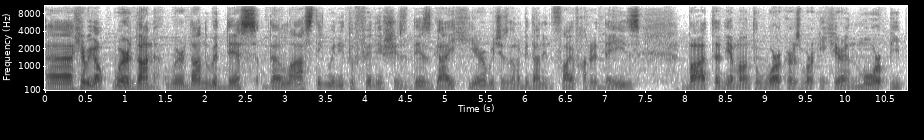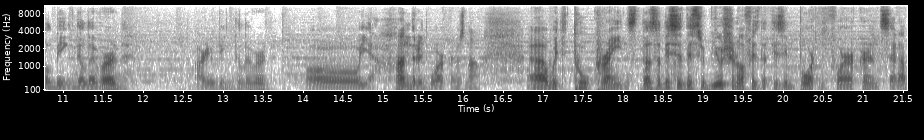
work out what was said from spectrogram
uh, here we go. We're done. We're done with this. The last thing we need to finish is this guy here, which is going to be done in 500 days. But uh, the amount of workers working here and more people being delivered. Are you being delivered? Oh, yeah, 100 workers now uh, with two cranes. So this is distribution office that is important for our current setup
